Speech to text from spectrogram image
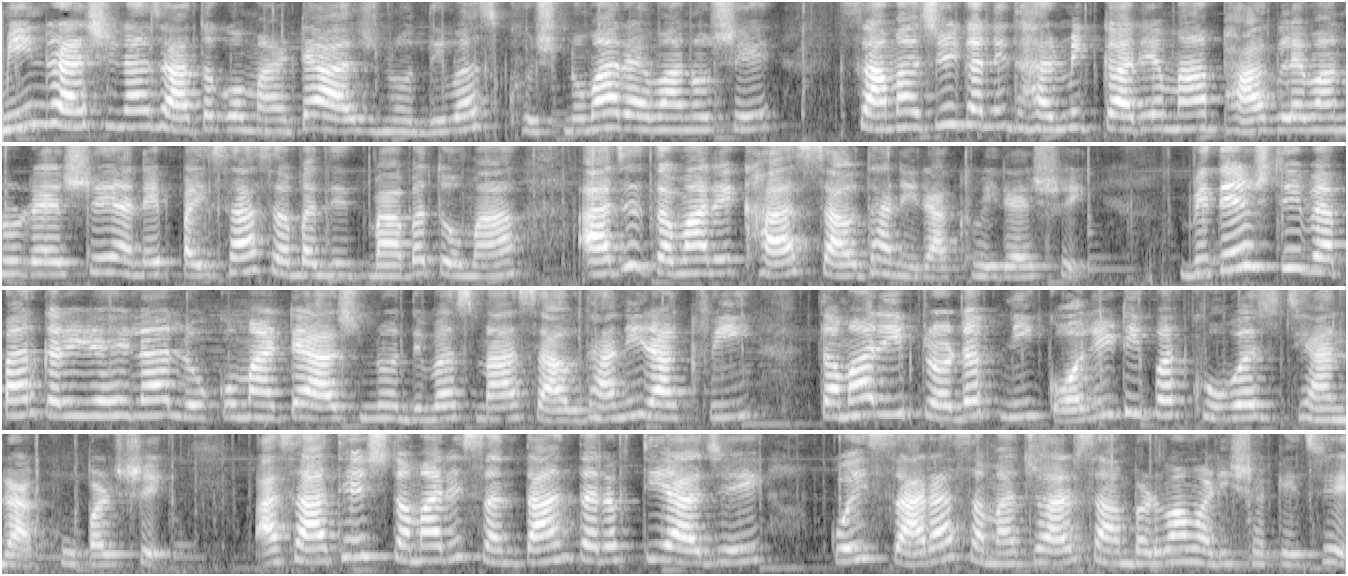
મીન રાશિના જાતકો માટે આજનો દિવસ ખુશનુમા રહેવાનો છે. સામાજિક અને ધાર્મિક કાર્યમાં ભાગ લેવાનું રહેશે અને પૈસા સંબંધિત બાબતોમાં આજે તમારે ખાસ સાવધાની રાખવી રહેશે. વિદેશથી વેપાર કરી રહેલા લોકો માટે આજનો દિવસમાં સાવધાની રાખવી, તમારી પ્રોડક્ટની ક્વોલિટી પર ખૂબ જ ધ્યાન રાખવું પડશે. આ સાથે જ તમારે સંતાન તરફથી આજે કોઈ સારા સમાચાર સાંભળવા મળી શકે છે.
